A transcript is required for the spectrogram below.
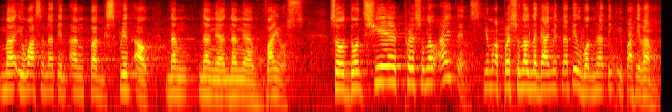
maiwasan natin ang pag-spread out ng, ng, uh, ng uh, virus. So don't share personal items. Yung mga personal na gamit natin, huwag nating ipahiram.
